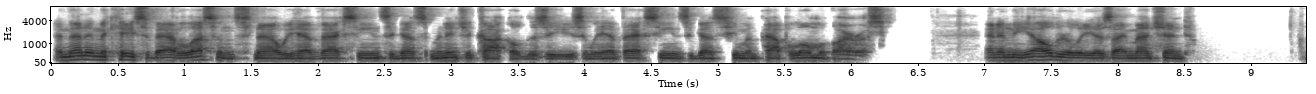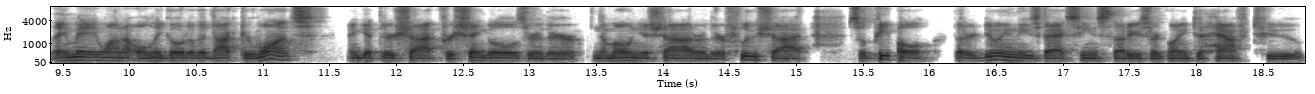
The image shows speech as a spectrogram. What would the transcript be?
And then in the case of adolescents, now we have vaccines against meningococcal disease and we have vaccines against human papillomavirus. And in the elderly, as I mentioned, they may want to only go to the doctor once and get their shot for shingles or their pneumonia shot or their flu shot. So people that are doing these vaccine studies are going to have to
